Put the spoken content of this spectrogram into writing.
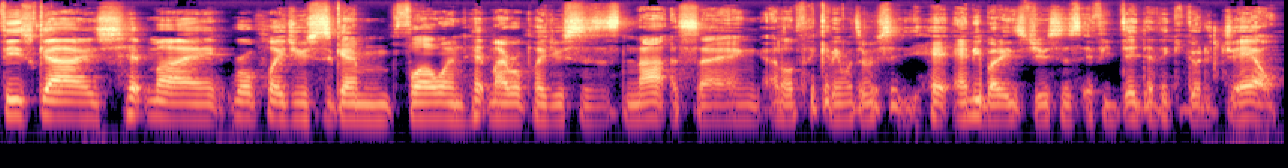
These guys hit my roleplay juices, them flowing. Hit my roleplay juices is not a saying. I don't think anyone's ever said hit anybody's juices. If you did, I think you go to jail.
